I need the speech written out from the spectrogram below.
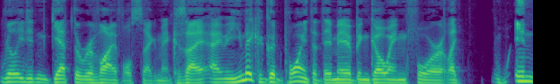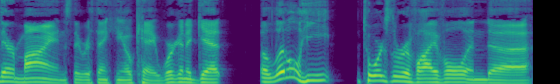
really didn't get the revival segment because I, I mean, you make a good point that they may have been going for like in their minds they were thinking, okay, we're gonna get a little heat towards the revival and uh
